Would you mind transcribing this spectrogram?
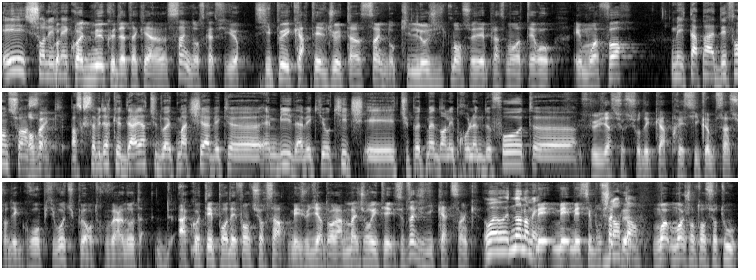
et sur les Quoi, mecs. quoi de mieux que d'attaquer un 5 dans ce cas de figure? S'il peut écarter le jeu, tu as un 5, donc qui logiquement sur les déplacements latéraux est moins fort. Mais t'as pas à défendre sur un En 5. fait- Parce que ça veut dire que derrière, tu dois être matché avec euh, Embiid, avec Jokic et tu peux te mettre dans les problèmes de faute. euh. Ce que je veux dire, sur, sur des cas précis comme ça, sur des gros pivots, tu peux en trouver un autre à côté pour défendre sur ça. Mais je veux dire, dans la majorité, c'est pour ça que j'ai dit 4-5. Ouais, ouais, non, non, mais. Mais, mais, mais c'est pour Je ça que moi, moi j'entends surtout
